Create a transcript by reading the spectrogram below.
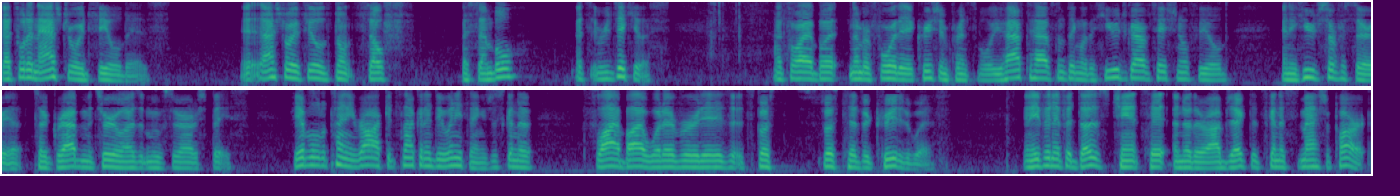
That's what an asteroid field is. Asteroid fields don't self assemble. That's ridiculous. That's why I put number four, the accretion principle. You have to have something with a huge gravitational field and a huge surface area to grab material as it moves through outer space. If you have a little tiny rock, it's not going to do anything. It's just going to fly by whatever it is it's supposed supposed to have accreted with. And even if it does chance hit another object, it's going to smash apart.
